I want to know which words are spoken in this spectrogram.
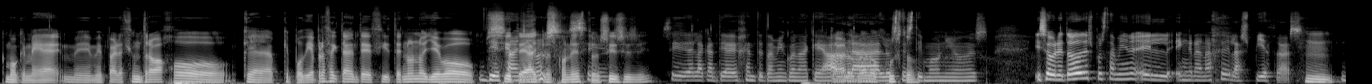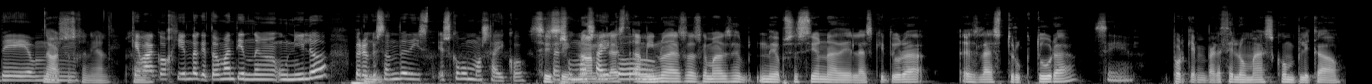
como que me, me, parece un trabajo que, que, podía perfectamente decirte, no, no, llevo siete años, con esto. Sí. sí. sí, sí, de la cantidad de gente también con la que habla, los testimonios. Y sobre todo después también el engranaje de las piezas. Hmm. De, no, eso es genial. Que va cogiendo, que todo mantiene un hilo, pero que hmm. son de... Es como un mosaico. Sí, sí. a, mí una de las cosas que más me obsesiona de la escritura es la estructura. Sí porque me parece lo más complicado.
